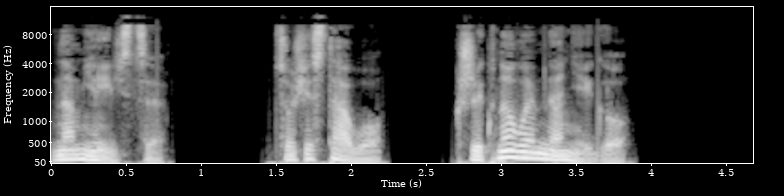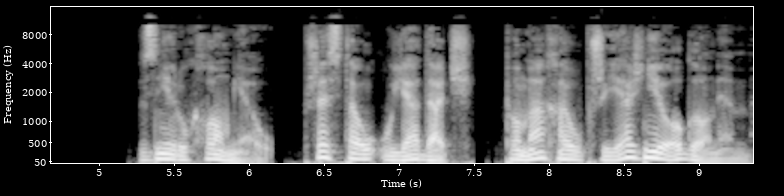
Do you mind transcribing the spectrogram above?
Na miejsce. Co się stało? Krzyknąłem na niego. Znieruchomiał, przestał ujadać, pomachał przyjaźnie ogonem.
